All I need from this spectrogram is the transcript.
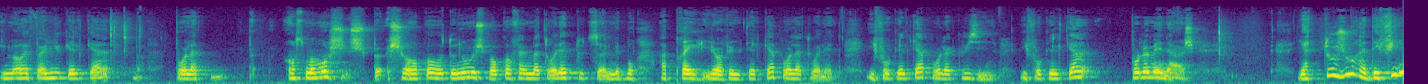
Il m'aurait fallu quelqu'un En ce moment, je, suis encore autonome, je peux encore faire ma toilette toute seule. Mais bon, après, il aurait fallu quelqu'un pour la toilette. Il faut quelqu'un pour la cuisine. Il faut quelqu'un pour le ménage. Il y a toujours un défilé.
